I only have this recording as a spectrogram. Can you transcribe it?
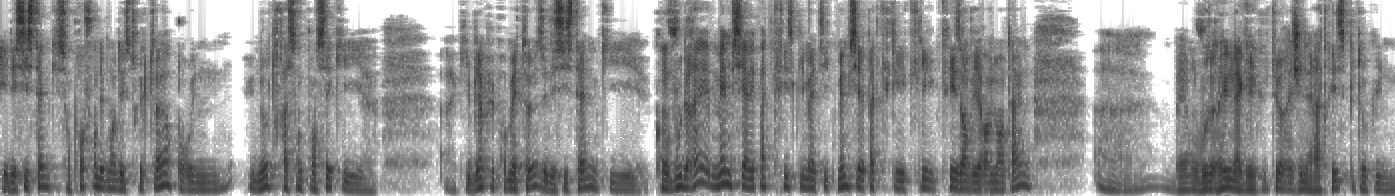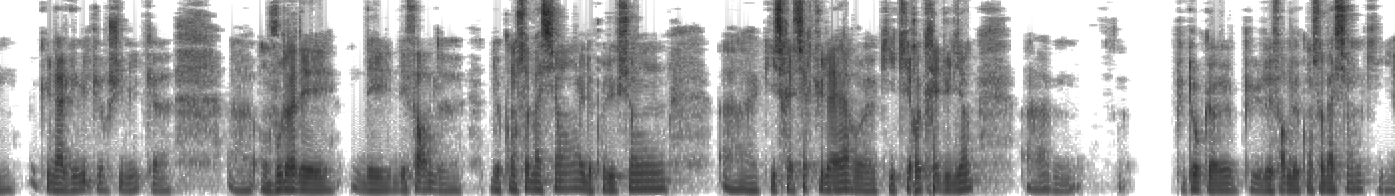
et des systèmes qui sont profondément destructeurs pour une, une autre façon de penser qui euh, qui est bien plus prometteuse et des systèmes qui qu'on voudrait même s'il n'y avait pas de crise climatique, même s'il n'y avait pas de crise environnementale, euh, ben on voudrait une agriculture régénératrice plutôt qu'une qu'une agriculture chimique. Euh, euh on voudrait des, des, des formes de, de consommation et de production euh, qui seraient circulaires, euh, qui, qui recréent du lien plutôt que plus les formes de consommation qui,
